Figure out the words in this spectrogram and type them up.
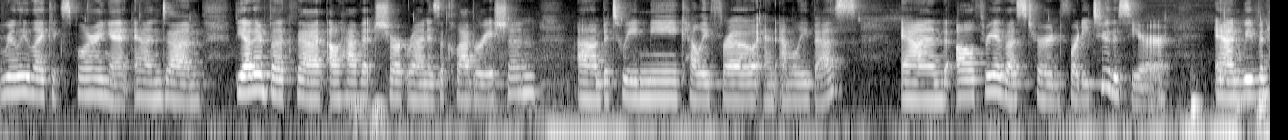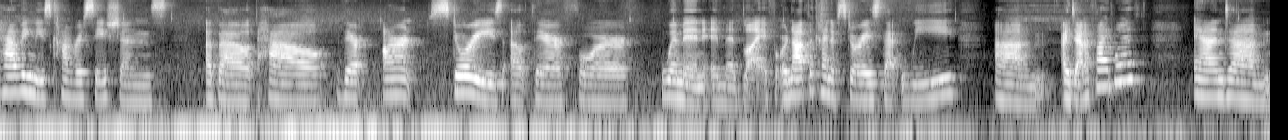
really like exploring it. And um, the other book that I'll have at Short Run is a collaboration um, between me, Kelly Froh, and Emily Bess. And all three of us turned 42 this year. And we've been having these conversations about how there aren't stories out there for women in midlife, or not the kind of stories that we um, identified with. And um,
